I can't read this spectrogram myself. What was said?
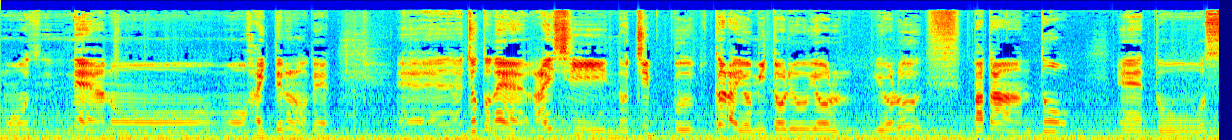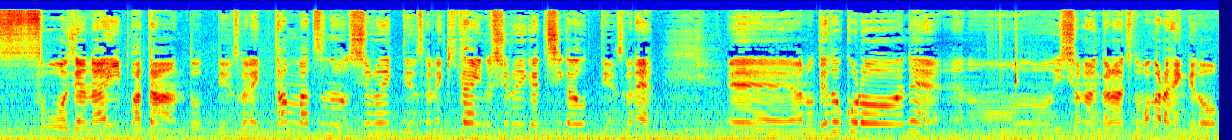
もうね、あのー、もう入ってるので、えー、ちょっとね、IC のチップから読み取るよるよるパターンと、えっ、ー、と、そうじゃないパターンとっていうんですかね、端末の種類っていうんですかね、機械の種類が違うっていうんですかね、えー、あの、出どころはね、あのー、一緒なんかな、ちょっとわからへんけど、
